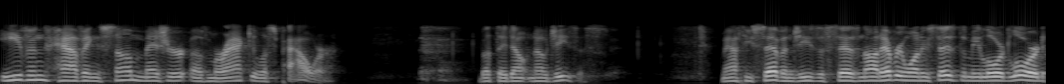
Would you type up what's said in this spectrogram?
even having some measure of miraculous power, but they don't know Jesus. Matthew 7, Jesus says, Not everyone who says to me, Lord, Lord,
